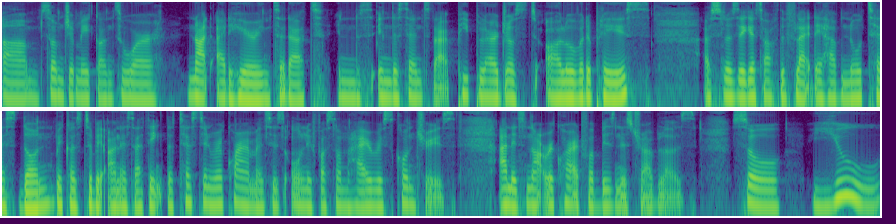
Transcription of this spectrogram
um, some Jamaicans who are not adhering to that in in the sense that people are just all over the place as soon as they get off the flight, they have no test done because, to be honest, I think the testing requirements is only for some high risk countries and it's not required for business travelers. So, you,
